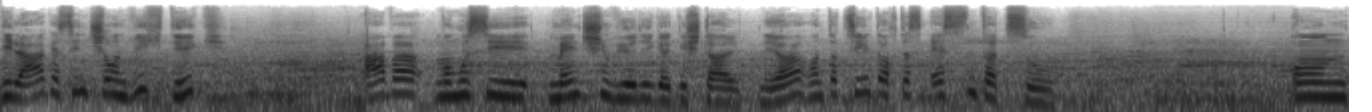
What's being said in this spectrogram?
die Lager sind schon wichtig, aber man muss sie menschenwürdiger gestalten, ja, und da zählt auch das Essen dazu. Und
